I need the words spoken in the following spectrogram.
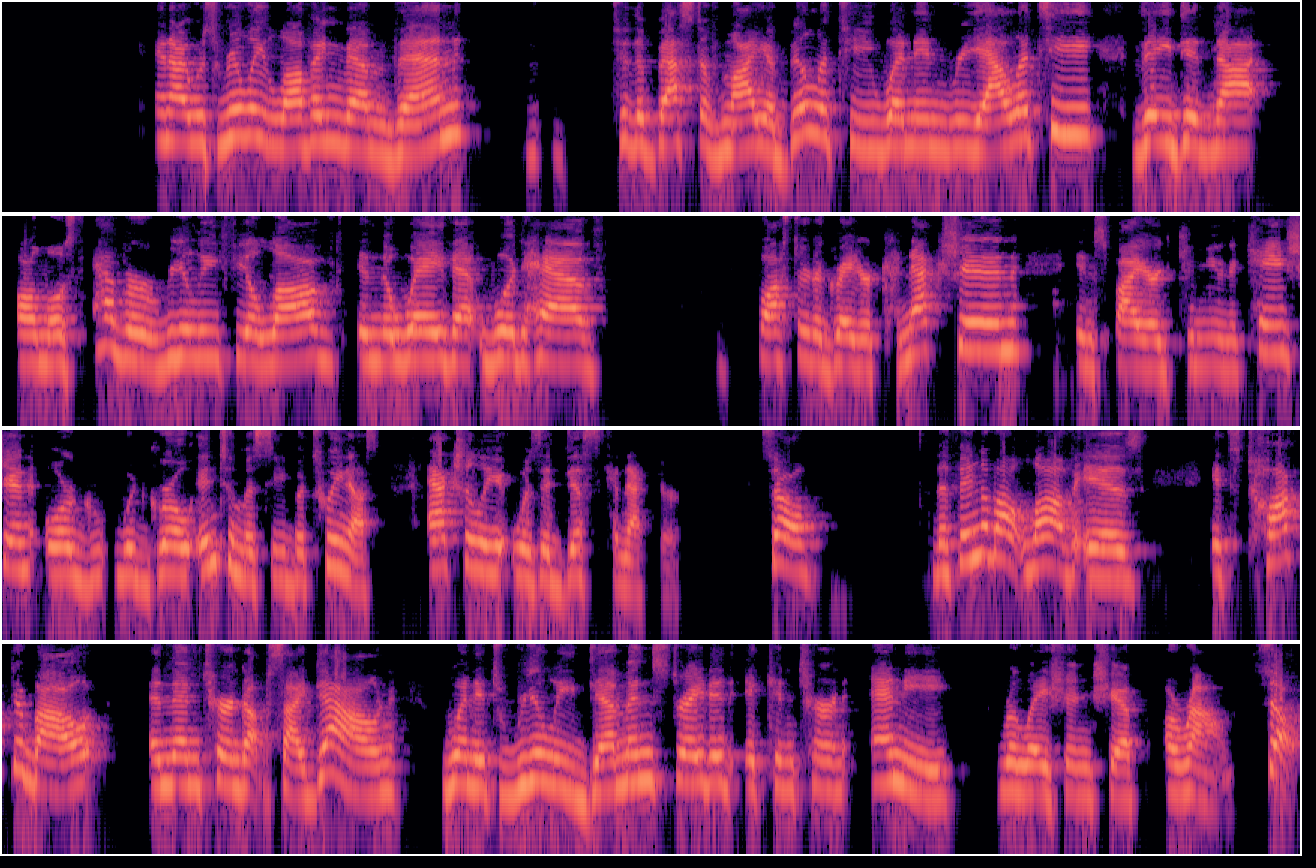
And I was really loving them then to the best of my ability, when in reality, they did not almost ever really feel loved in the way that would have fostered a greater connection, inspired communication, or g- would grow intimacy between us. Actually, it was a disconnector. So, the thing about love is it's talked about and then turned upside down. When it's really demonstrated, it can turn any relationship around. So,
